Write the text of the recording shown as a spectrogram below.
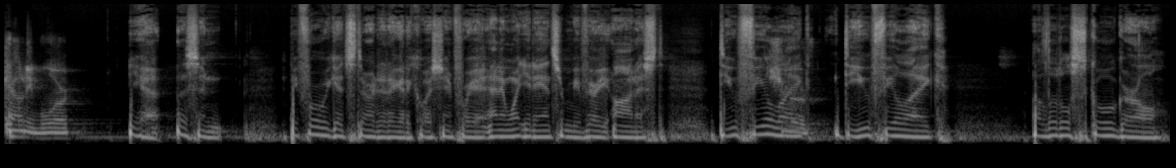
County Moore. Yeah. Listen. Before we get started, I got a question for you, and I want you to answer me very honest. Do you feel Sure. like do you feel like a little schoolgirl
